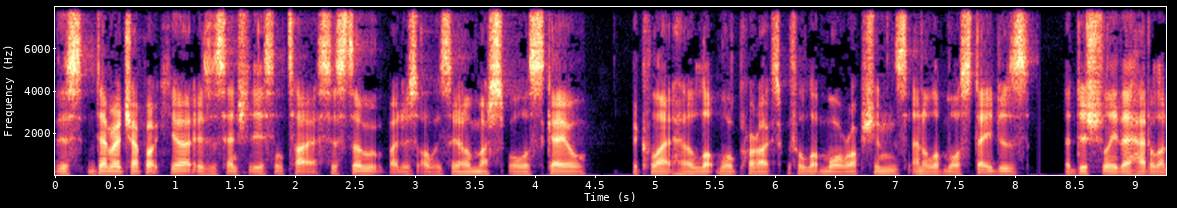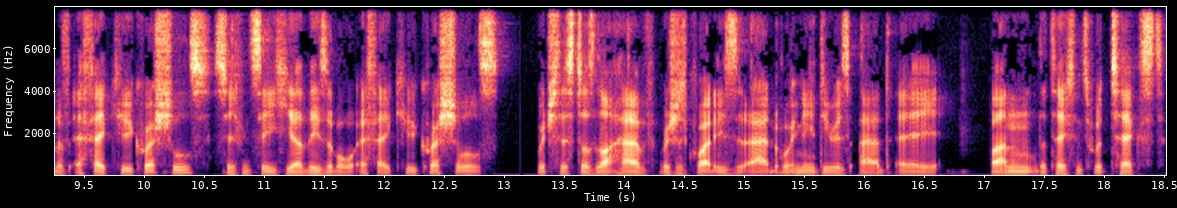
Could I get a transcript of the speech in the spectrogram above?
This demo chatbot here is essentially this entire system, but just obviously on a much smaller scale the client had a lot more products with a lot more options and a lot more stages. Additionally, they had a lot of FAQ questions. So you can see here, these are all FAQ questions. which this does not have, which is quite easy to add. All you need to do is add a button that takes into a text,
